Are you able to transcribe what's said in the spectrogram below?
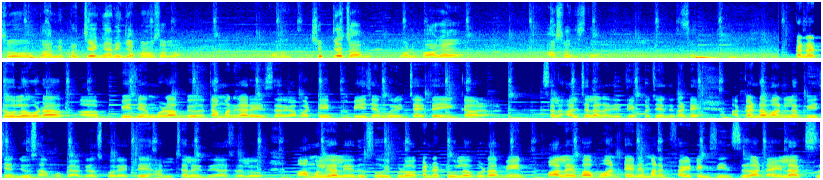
సో దాన్ని ప్రత్యేకంగా నేను చెప్పనవసరంలా మనం చెప్తే చాలు వాళ్ళు బాగా ఆస్వాదిస్తారు. సరే. అఖండ టూలో కూడా బీజిఎం కూడా తమ్మన్ గారే ఇస్తారు కాబట్టి బీజిఎం గురించి అయితే ఇంకా అసలు హల్చల్ అనేది తెప్పచ్చు. ఎందుకంటే అఖండ వన్లో బీజిఎం చూసాము బ్యాక్గ్రౌండ్ స్కోర్ అయితే హల్చల్ అయితే అసలు మామూలుగా లేదు. సో ఇప్పుడు అఖండ టూలో కూడా మెయిన్ బాలయ్య బాబు అంటేనే మనకు ఫైటింగ్ సీన్స్ ఆ డైలాగ్స్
